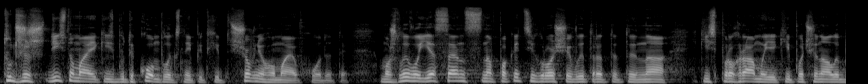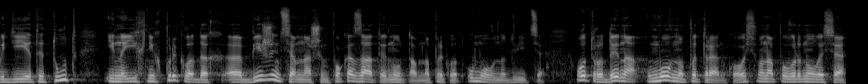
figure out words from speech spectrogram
Тут же ж дійсно має якийсь бути комплексний підхід. Що в нього має входити? Можливо, є сенс навпаки ці гроші витратити на якісь програми, які починали би діяти тут, і на їхніх прикладах е, біженцям нашим показати. Ну там, наприклад, умовно, дивіться, от родина, умовно Петренко. Ось вона повернулася,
